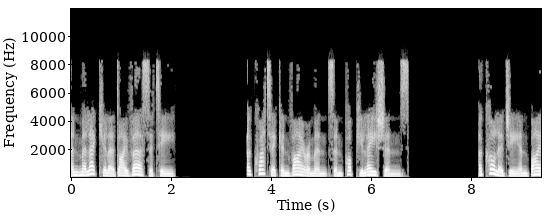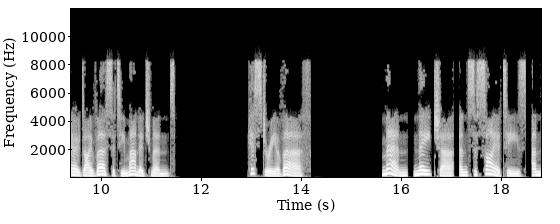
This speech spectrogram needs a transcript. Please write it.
and Molecular Diversity Aquatic environments and populations Ecology and biodiversity management History of Earth Men, Nature, and Societies, and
